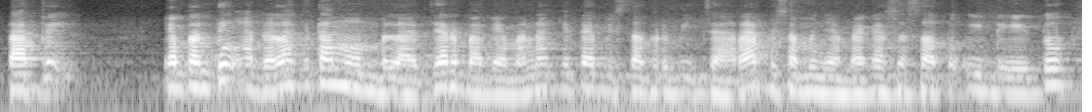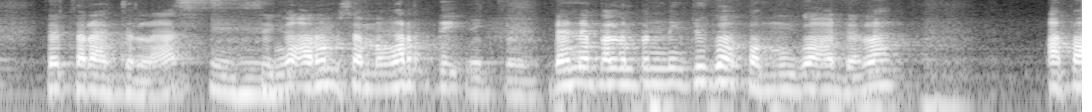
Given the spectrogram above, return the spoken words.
tapi yang penting adalah kita mau belajar bagaimana kita bisa berbicara bisa menyampaikan sesuatu ide itu secara jelas sehingga orang bisa mengerti. Betul. dan yang paling penting juga gua adalah apa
